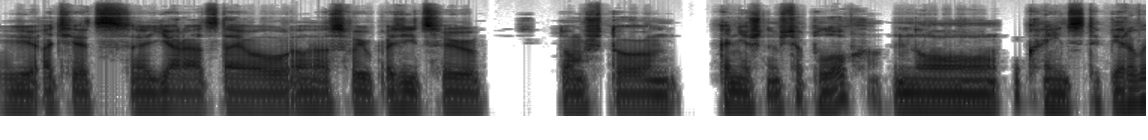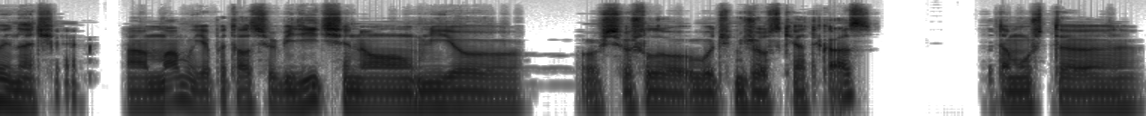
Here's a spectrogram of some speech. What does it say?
и отец яро отстаивал свою позицию в том, что, конечно, все плохо, но украинцы-то первые начали. А маму я пытался убедить, но у нее все шло в очень жесткий отказ, потому что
